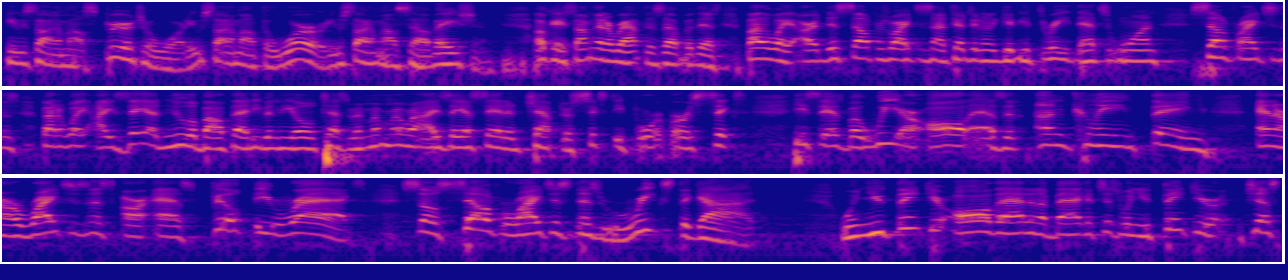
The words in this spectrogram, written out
He was talking about spiritual water. He was talking about the word. He was talking about salvation. Okay, so I'm going to wrap this up with this. By the way, are this self-righteousness, I tell you, I'm going to give you three. That's one. Self-righteousness. By the way, Isaiah knew about that even in the Old Testament. Remember Isaiah said in chapter 64, verse 6? He says, But we are all as an unclean thing, and our righteousness are as filthy rags. So self-righteousness reeks to God. When you think you're all that in a bag of chips, when you think you're just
